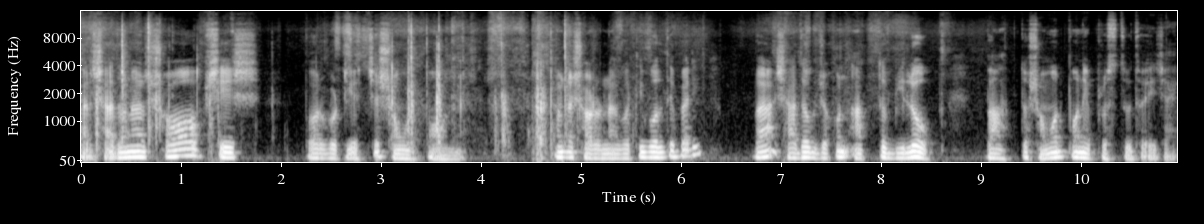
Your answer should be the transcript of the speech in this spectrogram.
আর সাধনার সব শেষ পর্বটি হচ্ছে সমর্পণ। আমরা শরণাগতি বলতে পারি, বা সাধক যখন আত্মবিলোপ বা আত্মসমর্পণে প্রস্তুত হয়ে যায়।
